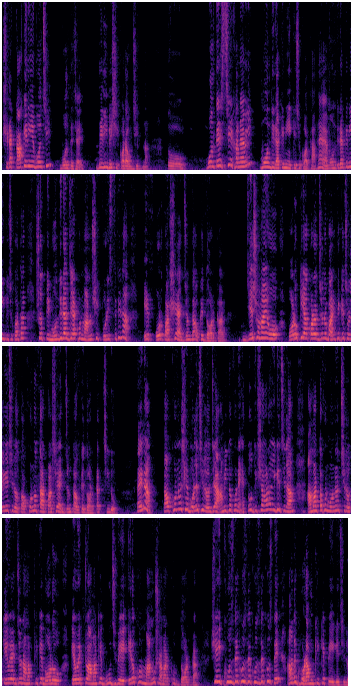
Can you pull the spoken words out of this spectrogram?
সেটা কাকে নিয়ে বলছি, বলতে চাই। দেরি বেশি করা উচিত না। তো, বলতে এসছি এখানে আমি মন্দিরাকে নিয়ে কিছু কথা। হ্যাঁ মন্দিরাকে নিয়ে কিছু কথা। সত্যি, মন্দিরার যে এখন মানসিক পরিস্থিতি না, এর ওর পাশে একজন কাউকে দরকার। যে সময় ও পরকিয়া করার জন্য বাড়ি থেকে চলে গেছিল, তখনও তার পাশে একজন কাউকে দরকার ছিল। তাই না? তখনও সে বলেছিল যে, আমি তখন এত দিশাহারা হয়ে গেছিলাম, আমার তখন মনে হচ্ছিল কেউ একজন আমার থেকে বড়, কেউ একটু আমাকে বুঝবে, এরকম মানুষ আমার খুব দরকার। সেই খুঁজতে খুঁজতে খুঁজতে খুঁজতে আমাদের ঘোড়ামুখীকে পেয়ে গেছিল।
